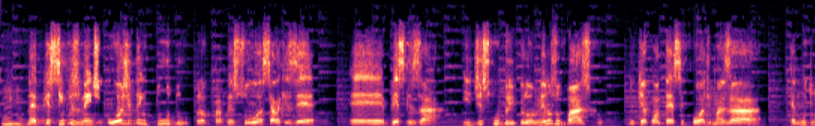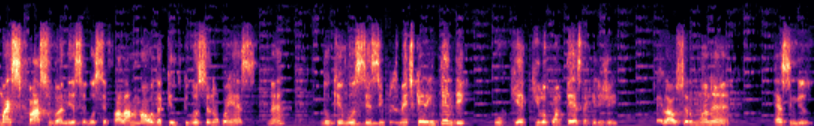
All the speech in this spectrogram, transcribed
Uhum. né? Porque simplesmente hoje tem tudo para a pessoa, se ela quiser é, pesquisar e descobrir pelo menos o básico do que acontece, pode. Mas a, é muito mais fácil, Vanessa, você falar mal daquilo que você não conhece, né? Do que você simplesmente querer entender por que aquilo acontece daquele jeito. Sei lá, o ser humano é, é assim mesmo.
